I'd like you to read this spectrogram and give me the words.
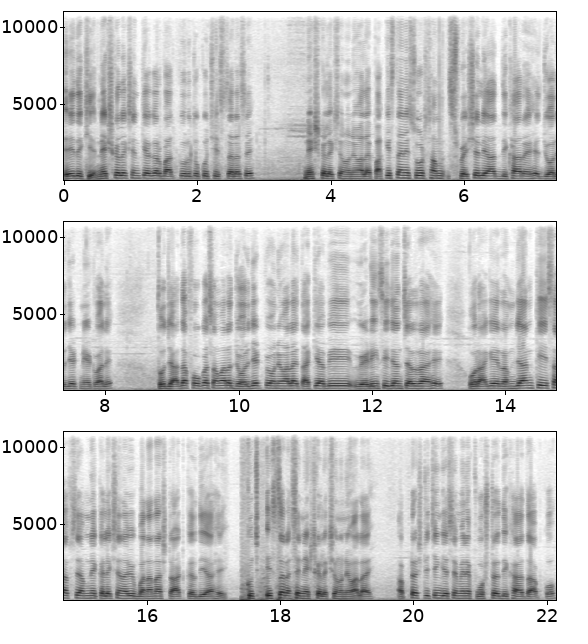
ये देखिए नेक्स्ट कलेक्शन की अगर बात करूँ तो कुछ इस तरह से। नेक्स्ट कलेक्शन होने वाला है। पाकिस्तानी सूट्स हम स्पेशली आज दिखा रहे हैं जॉर्जेट नेट वाले। तो ज़्यादा फोकस हमारा जॉर्जेट पे होने वाला है ताकि अभी वेडिंग सीज़न चल रहा है और आगे रमज़ान के हिसाब से हमने कलेक्शन अभी बनाना स्टार्ट कर दिया है। कुछ इस तरह से नेक्स्ट कलेक्शन होने वाला है। अपटर स्टिचिंग जैसे मैंने पोस्टर दिखाया था आपको।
